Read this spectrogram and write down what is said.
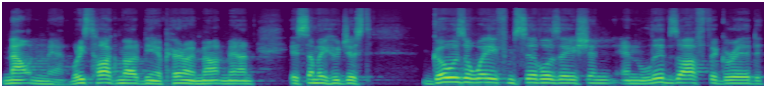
mountain man. What he's talking about being a paranoid mountain man is somebody who just goes away from civilization and lives off the grid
